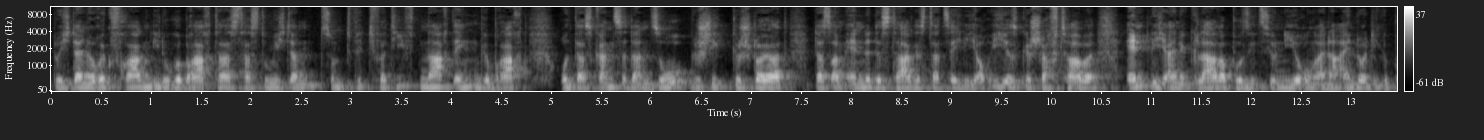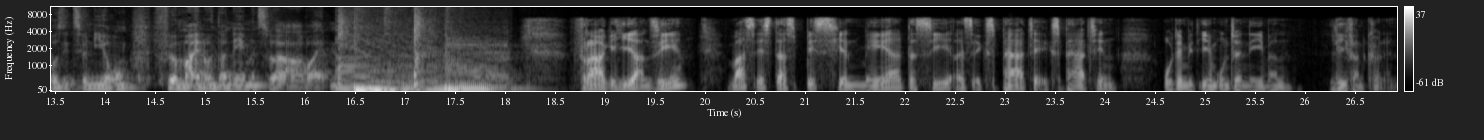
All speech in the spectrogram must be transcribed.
durch deine Rückfragen, die du gebracht hast, hast du mich dann zum vertieften Nachdenken gebracht und das Ganze dann so geschickt gesteuert, dass am Ende des Tages tatsächlich auch ich es geschafft habe, endlich eine klare Positionierung, eine eindeutige Positionierung für mein Unternehmen zu erarbeiten. Frage hier an Sie. Was ist das bisschen mehr, das Sie als Experte, Expertin oder mit Ihrem Unternehmen liefern können?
